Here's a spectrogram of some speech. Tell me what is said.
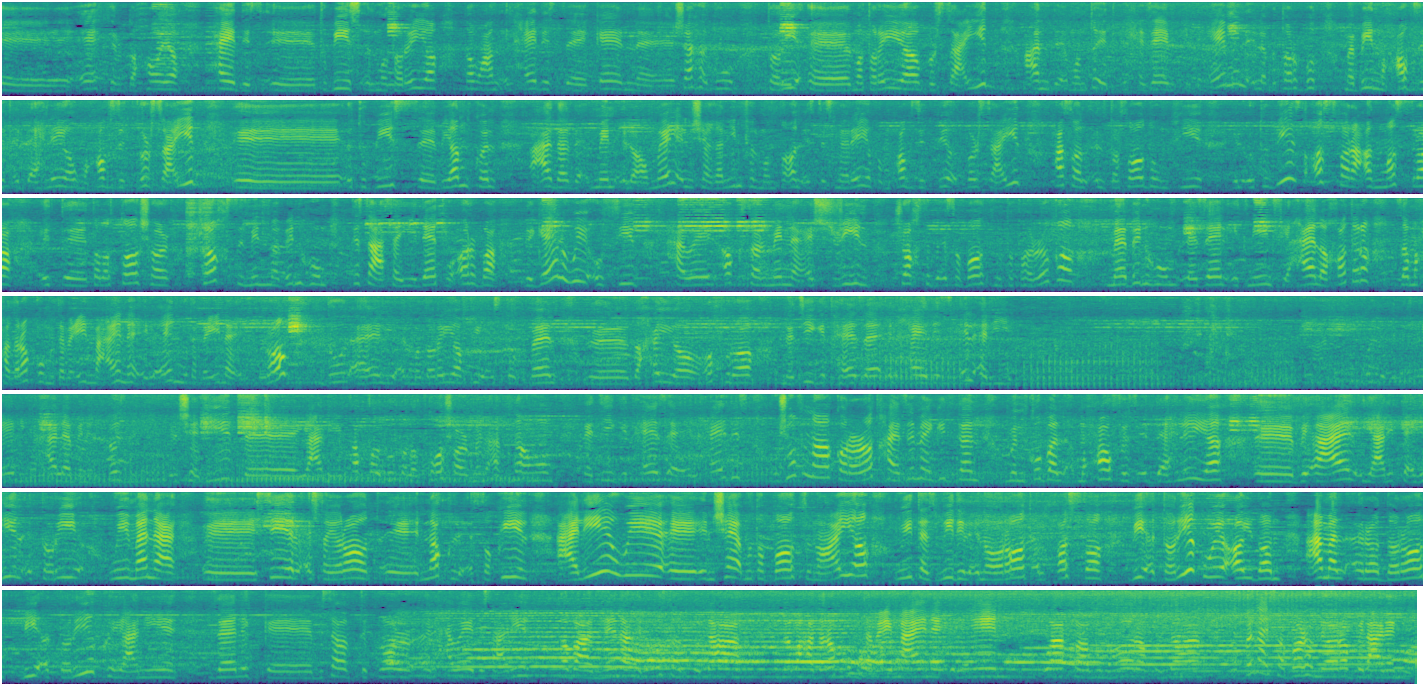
آخر ضحايا حادث آه، اتوبيس المطرية. طبعا الحادث آه، كان آه، شهدوا طريق آه، المطرية بورسعيد عند منطقة الحزام الآمن اللي بتربط ما بين محافظة الدقهلية ومحافظة بورسعيد آه، أتوبيس بينقل عدد من العمال اللي شغالين في المنطقة الاستثمارية في محافظة بورسعيد حصل التصادم في الأتوبيس. أسفر عن مصرع ات- 13 شخص من ما بينهم تسع سيدات وأربع رجال وأصيب حوالي أكثر من 20 شخص بإصابات متفرقة ما بينهم لازال اتنين في حالة خطرة. زي ما حضراتكم متابعين معانا الآن متابعينا الكرام دول أهالي المطرية في استقبال آه، ضحية أخرى نتيجة هذا الحادث الأليم. كل الأهالي في حالة من الحزن الشديد آه، يعني فقدوا 13 من أبنائهم نتيجة هذا الحادث. وشفنا قرارات حازمة جدا من قبل محافظ الدقهليه آه، يعني بتاهيل الطريق ومنع آه، سير السيارات النقل الثقيل عليه وإنشاء مطبات صناعية وتزويد الإنارات الخاصة بالطريق وأيضا عمل رادارات بالطريق. يعني ذلك آه، بسبب تكرار الحوادث عليه. طبعا هنا الاسر كلها زي ما حضراتكم متابعين معانا الان واقفة منهارة كلها. ربنا يصبرهم يا رب العالمين.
